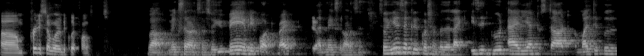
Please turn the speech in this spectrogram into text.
um, pretty similar to ClickFunnels. Wow, makes a lot of sense. So you pay every quarter, right? Yeah. That makes a lot of sense. So here's a quick question, brother. Like, is it good idea to start multiple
